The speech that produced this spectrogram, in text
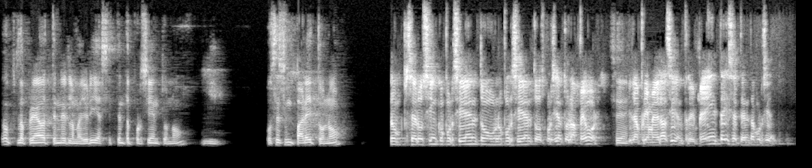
No, pues la primera va a tener la mayoría, 70%, ¿no? Y pues es un pareto, ¿no? 0,5%, 1%, 2%, la peor. Y la primera sí, entre 20 y 70%.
